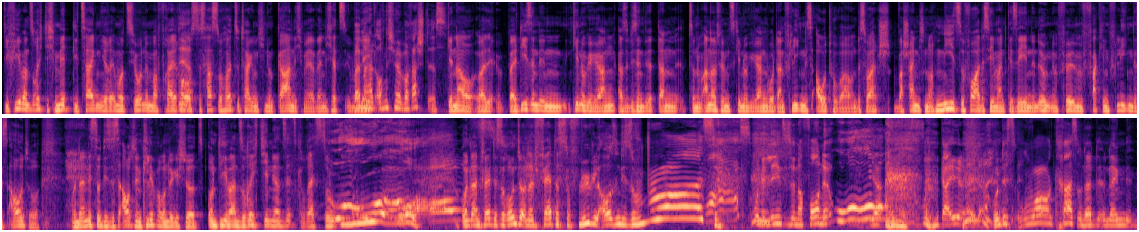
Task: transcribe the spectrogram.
die fiebern so richtig mit, die zeigen ihre Emotionen immer frei raus. Ja. Das hast du heutzutage im Kino gar nicht mehr. Wenn ich jetzt Weil überlege. man halt auch nicht mehr überrascht ist. Genau, weil, weil die sind in Kino gegangen, also die sind dann zu einem anderen Film ins Kino gegangen, wo dann fliegendes Auto war. Und das war sch- wahrscheinlich noch nie zuvor hat es jemand gesehen in irgendeinem Film, ein fucking fliegendes Auto. Und dann ist so dieses Auto in Klippe runtergestürzt und die waren so richtig in ihren Sitz gepresst, so wow. Und dann fährt es runter und dann fährt das so Flügel aus und die so was? Was? Und die lehnen sich so nach vorne. Oh, Ja. so geil, Alter. Und ist, wow, krass. Und dann, und dann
